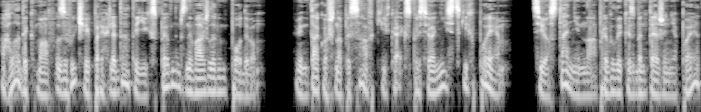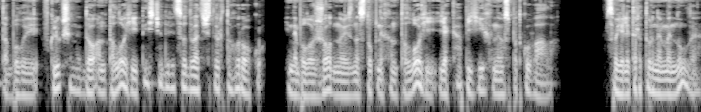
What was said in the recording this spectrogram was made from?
Гладик мав звичай переглядати їх з певним зневажливим подивом. Він також написав кілька експресіоністських поем. Ці останні, на превелике збентеження поета, були включені до антології 1924 року, і не було жодної з наступних антологій, яка б їх не успадкувала. Своє літературне минуле,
